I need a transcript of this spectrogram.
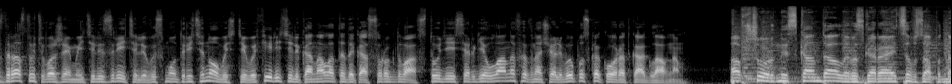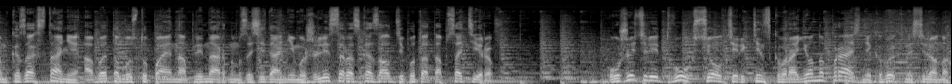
Здравствуйте, уважаемые телезрители! Вы смотрите новости в эфире телеканала ТДК-42. В студии Сергей Уланов и в начале выпуска коротко о главном. Офшорный скандал разгорается в Западном Казахстане. Об этом, выступая на пленарном заседании Мажилиса, рассказал депутат Абсатиров. У жителей двух сел Теректинского района праздник. В их населенных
